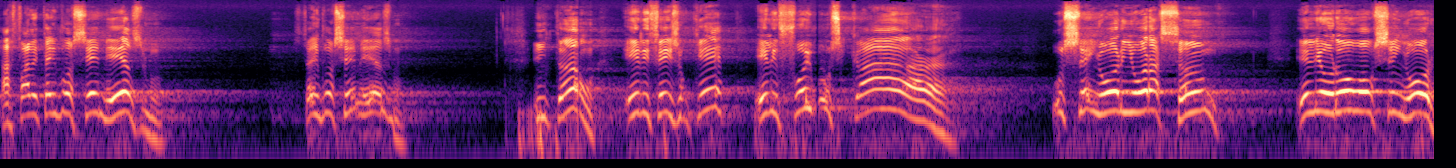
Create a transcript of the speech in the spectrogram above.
a falha está em você mesmo. Está em você mesmo. Então, ele fez o quê? Ele foi buscar o Senhor em oração. Ele orou ao Senhor.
